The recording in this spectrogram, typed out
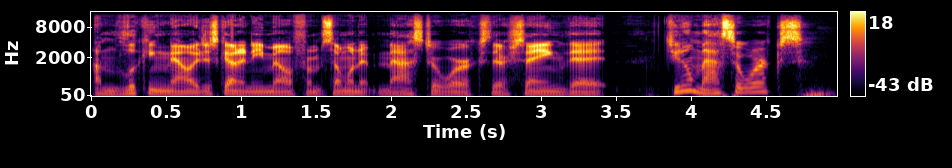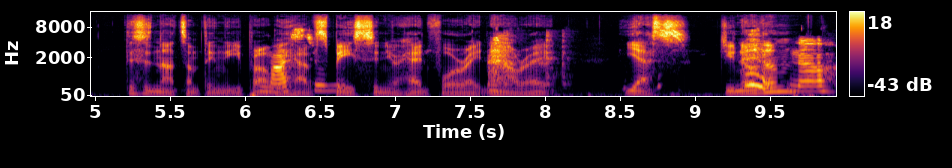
I'm looking now. I just got an email from someone at Masterworks. They're saying that. Do you know Masterworks? This is not something that you probably have space in your head for right now, right? Yes. Do you know them? no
